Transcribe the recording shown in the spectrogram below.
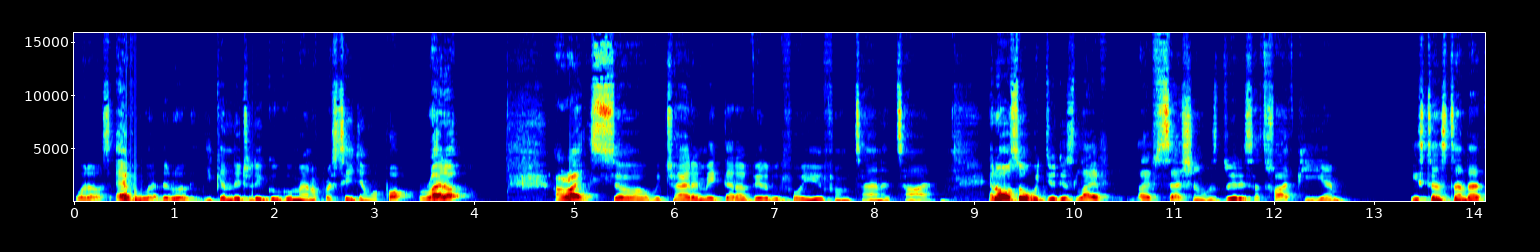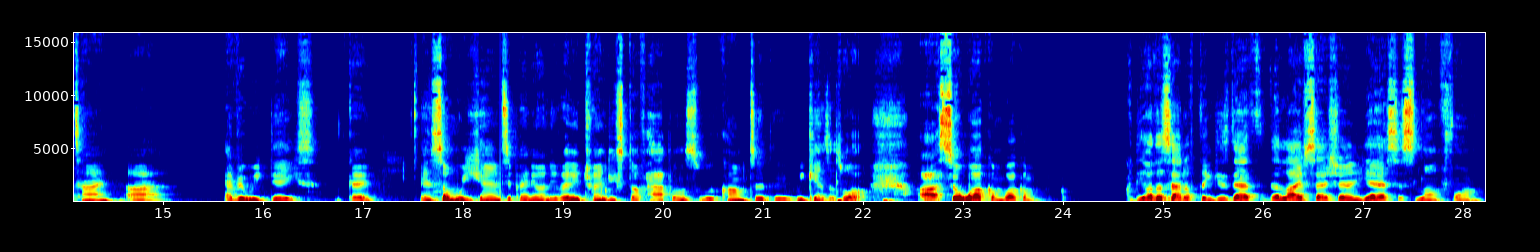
what else? Everywhere, literally. You can literally Google Man of Prestige and will pop right up. All right, so we try to make that available for you from time to time. And also, we do this live live session. We do this at 5 p.m. Eastern Standard Time uh, every weekdays. Okay, and some weekends, depending on if any trendy stuff happens, we'll come to the weekends as well. Uh, so, welcome, welcome. The other side of things is that the live session, yes, it's long form.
